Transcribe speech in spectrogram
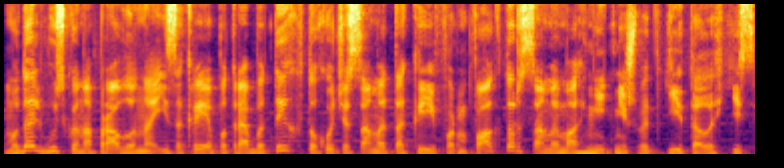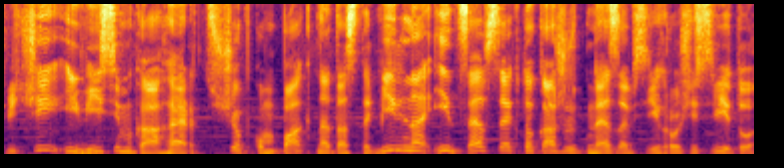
Модель вузько направлена і закриє потреби тих, хто хоче саме такий форм-фактор, саме магнітні, швидкі та легкі свічі, і 8К Гц, щоб компактна та стабільна, і це все, як то кажуть, не за всі гроші світу.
